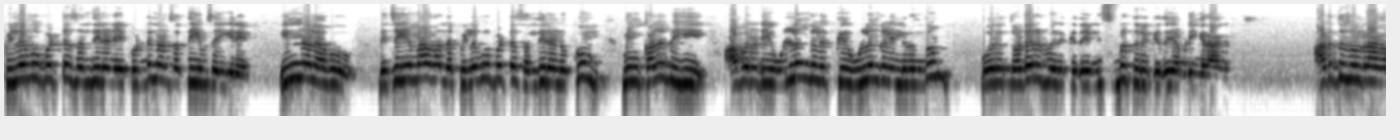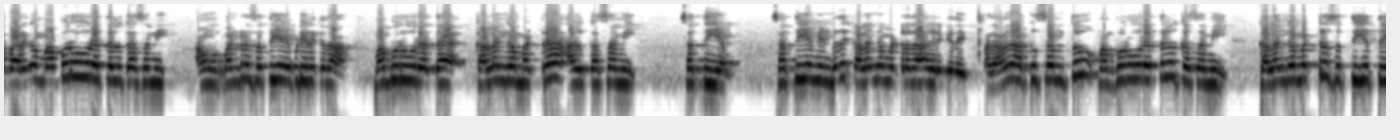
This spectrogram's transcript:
பிளவுபட்ட சந்திரனை கொண்டு நான் சத்தியம் செய்கிறேன். இன்னலகு நிச்சயமாக அந்த பிளவுபட்ட சந்திரனுக்கும் மின் கல்வி அவருடைய உள்ளங்களுக்கு உள்ளங்களில் இருந்தும் ஒரு தொடர்பு இருக்குது நிஸ்பத் இருக்குது அப்படிங்கிறாங்க. அடுத்து சொல்றாங்க பாருங்க மபரூரத்தல் கசமி. அவங்க பண்ற சத்தியம் எப்படி இருக்குதா? மபுரூரத்த கலங்கமற்ற அல் கசமி. சத்தியம். சத்தியம் என்பது கலங்கமற்றதாக இருக்குது. அதாவது அக்குசம் து மபுரூரத்தில் கசமி. கலங்கமற்ற சத்தியத்தை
